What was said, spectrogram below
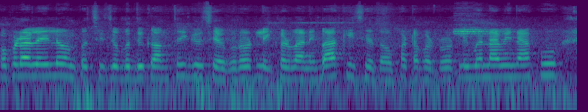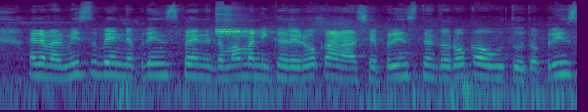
કપડાં લઈ લઉં પછી જો બધું કામ થઈ ગયું છે રોટલી કરવાની બાકી છે, તો ફટાફટ રોટલી બનાવી નાખું. અને મારા મીસુબેન ને પ્રિન્સભાઈને તો મામાની ઘરે રોકાણા છે. પ્રિન્સને તો રોકાવું હતું તો પ્રિન્સ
